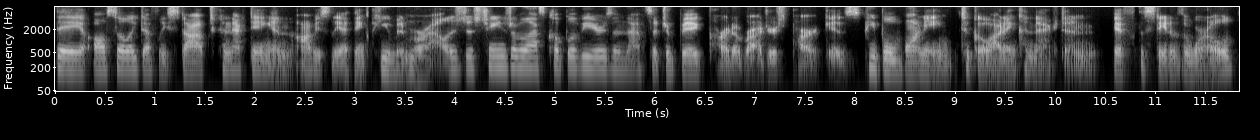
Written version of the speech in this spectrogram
they also like definitely stopped connecting. And obviously, I think human morale has just changed over the last couple of years. And that's such a big part of Rogers Park is people wanting to go out and connect. And if the state of the world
